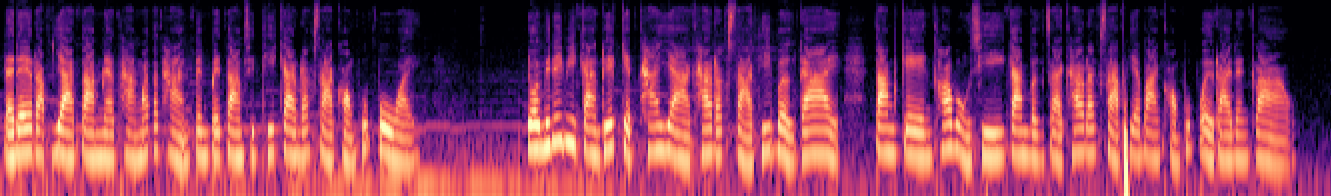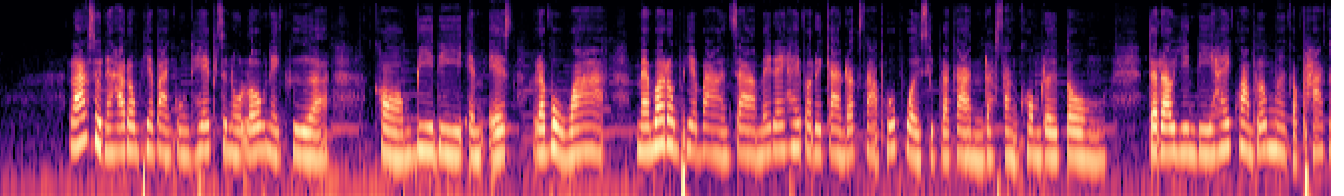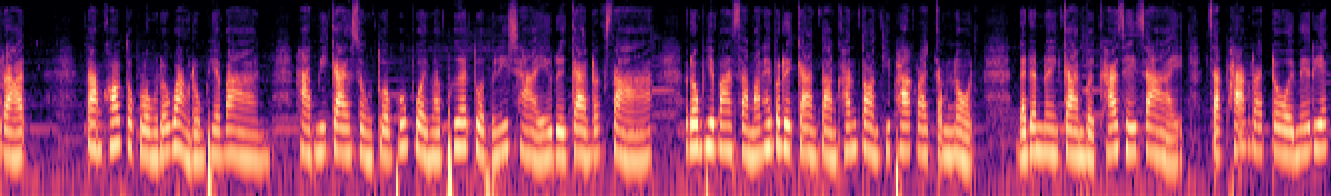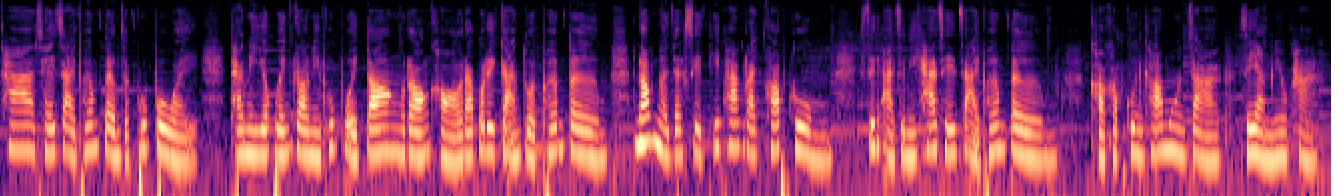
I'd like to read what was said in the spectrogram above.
และได้รับยาตามแนวทางมาตรฐานเป็นไปตามสิทธิการรักษาของผู้ป่วย โดยไม่ได้มีการเรียกเก็บค่ายาค่ารักษาที่เบิกได้ ตามเกณฑ์ข้อบ่งชี้การเบิกจ่ายค่ารักษาพยาบาลของผู้ป่วยรายดังกล่าวล่าสุดนะคะ โรงพยาบาลกรุงเทพพิษณุโลกในเครือ ของ BDMS ระบุว่า แม้ว่าโรงพยาบาลจะไม่ได้ให้บริการรักษาผู้ป่วยสิบประกันสังคมโดยตรง แต่เรายินดีให้ความร่วมมือกับภาครัฐ ตามข้อตกลงระหว่างโรงพยาบาล หากมีการส่งตัวผู้ป่วยมาเพื่อตรวจวินิจฉัยหรือการรักษา โรงพยาบาลสามารถให้บริการตามขั้นตอนที่ภาครัฐกำหนด และดำเนินการเบิกค่าใช้จ่าย จากภาครัฐโดยไม่เรียกค่าใช้จ่ายเพิ่มเติมจากผู้ป่วยทางนี้ยกเว้นกรณีผู้ป่วยต้องร้องขอรับบริการตรวจเพิ่มเติม นอกเหนือจากสิทธิที่ภาครัฐครอบคลุม ซึ่งอาจจะมีค่าใช้จ่ายเพิ่มเติม ขอขอบคุณข้อมูลจากสยามนิวค่ะ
